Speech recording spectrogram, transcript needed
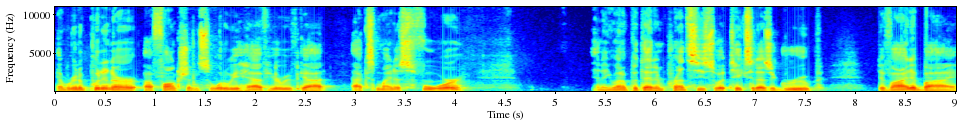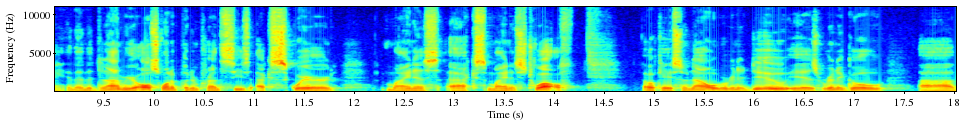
and we're going to put in our uh, function. So what do we have here? We've got x minus 4, and you want to put that in parentheses so it takes it as a group, divided by, and then the denominator you also want to put in parentheses, x squared minus x minus 12. Okay, so now what we're going to do is we're going to go, uh,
